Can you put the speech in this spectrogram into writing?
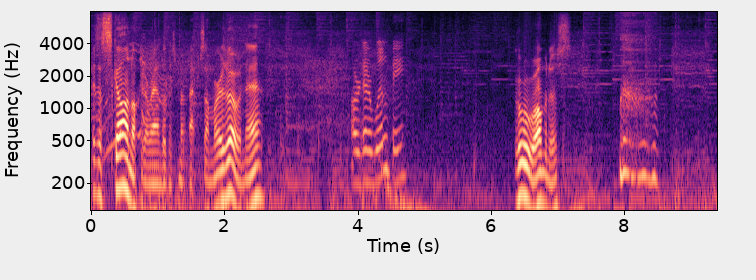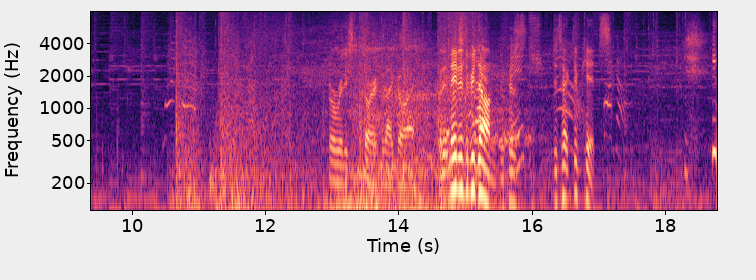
There's a scar knocking around on this map somewhere as well, isn't there? or there will be. Ooh, ominous. Feel really sorry for that guy. But it needed to be done because Detective Kits.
